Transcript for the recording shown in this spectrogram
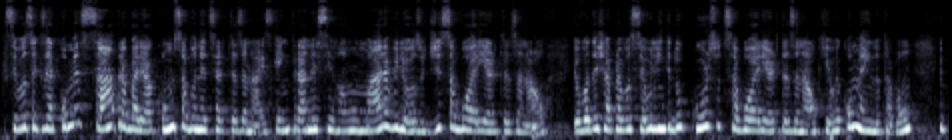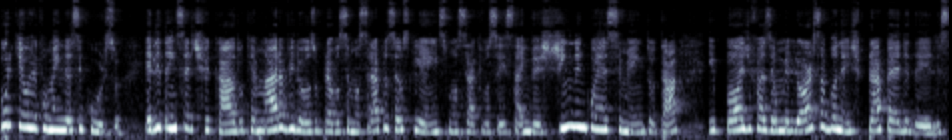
que se você quiser começar a trabalhar com sabonetes artesanais, quer entrar nesse ramo maravilhoso de saboaria artesanal, eu vou deixar para você o link do curso de saboaria artesanal que eu recomendo, tá bom? E por que eu recomendo esse curso? Ele tem certificado que é maravilhoso para você mostrar para seus clientes, mostrar que você está investindo em conhecimento, tá? E pode fazer o melhor sabonete para a pele deles.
